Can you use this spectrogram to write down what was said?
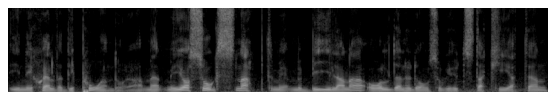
in i själva depån då. då. Men, men, jag såg snabbt med, med, bilarna, åldern, hur de såg ut, staketen.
